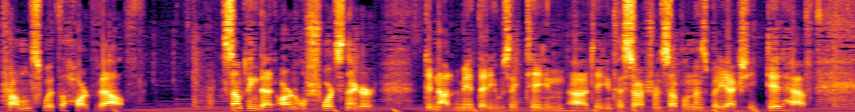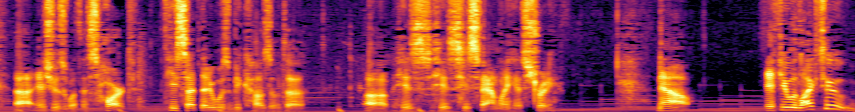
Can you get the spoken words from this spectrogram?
problems with the heart valve. Something that Arnold Schwarzenegger did not admit that he was like, taking uh, taking testosterone supplements, but he actually did have uh, issues with his heart. He said that it was because of the uh, his his his family history. Now, if you would like to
